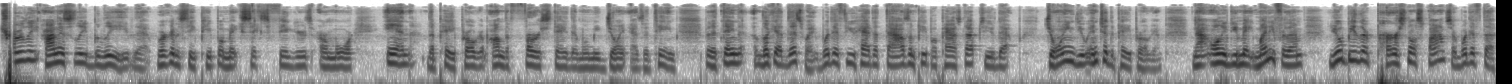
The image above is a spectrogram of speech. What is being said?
truly, honestly believe that we're going to see people make six figures or more in the pay program on the first day that when we join as a team. But the thing, look at it this way: what if you had a thousand people passed up to you that joined you into the pay program? Not only do you make money for them, you'll be their personal sponsor. What if the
